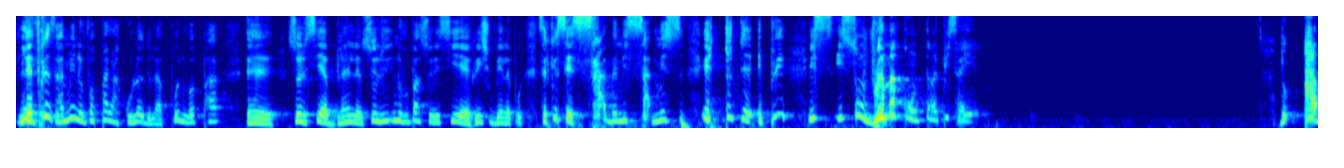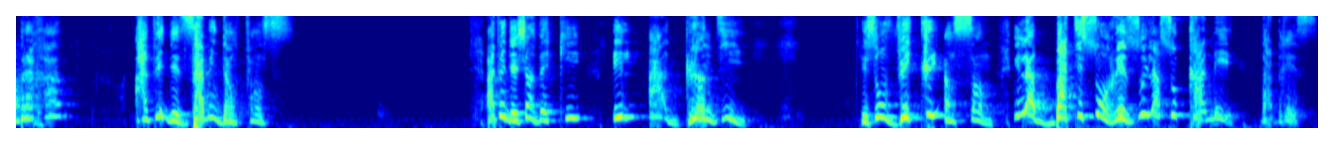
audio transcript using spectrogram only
Les vrais amis ne voient pas la couleur de la peau, ne voient pas euh, celui-ci est blanc, celui, ne voient pas celui-ci est riche ou bien la peau. C'est que c'est ça, même ils s'amusent. Et, tout et puis, ils, sont vraiment contents, et puis ça y est. Donc, Abraham avait des amis d'enfance. Avait des gens avec qui il a grandi. Ils ont vécu ensemble. Il a bâti son réseau, il a son carnet d'adresse.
